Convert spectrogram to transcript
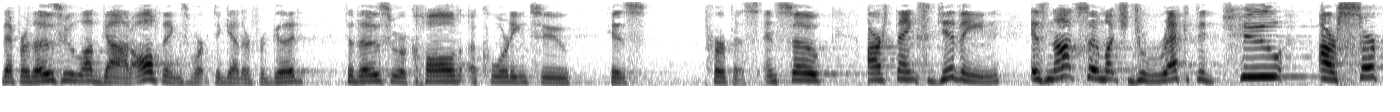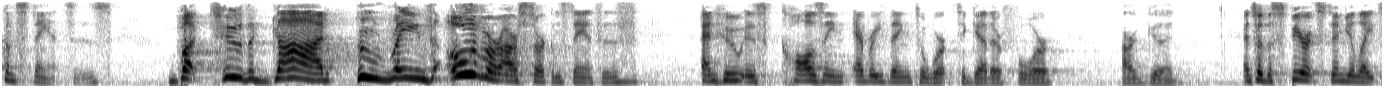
that for those who love God, all things work together for good to those who are called according to his purpose. And so our thanksgiving is not so much directed to our circumstances, but to the God who reigns over our circumstances and who is causing everything to work together for our good. And so the Spirit stimulates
